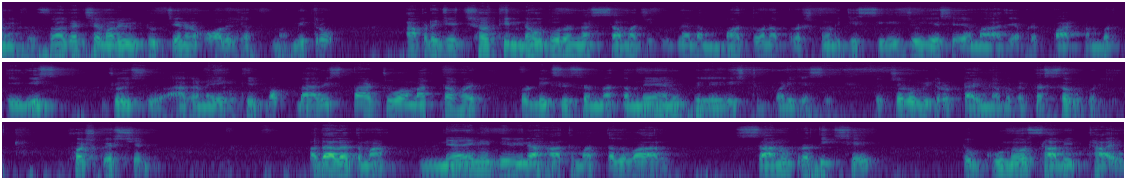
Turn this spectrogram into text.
મિત્રો, સ્વાગત છે અમારું યુટ્યુબ ચેનલ ઓલેજ હકમાં મિત્રો, આપણે જે છ થી નવ ધોરણના સામાજિક વિજ્ઞાનના મહત્વના પ્રશ્નોની જે સિરીઝ જોઈએ છે, એમાં આજે આપણે પાર્ટ નંબર ત્રેવીસ જોઈશું. આગળના એકથી બાવીસ પાર્ટ જોવા માંગતા હોય, તો ડિસ્ક્રિપ્શનમાં તમને એનું પ્લેલિસ્ટ મળી જશે. તો ચલો મિત્રો ટાઈમ ના બગડતા શરૂ કરીએ. ફર્સ્ટ ક્વેશ્ચન અદાલતમાં ન્યાયની દેવીના હાથમાં તલવાર શાનું પ્રતીક છે? તો ગુનો સાબિત થાય,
